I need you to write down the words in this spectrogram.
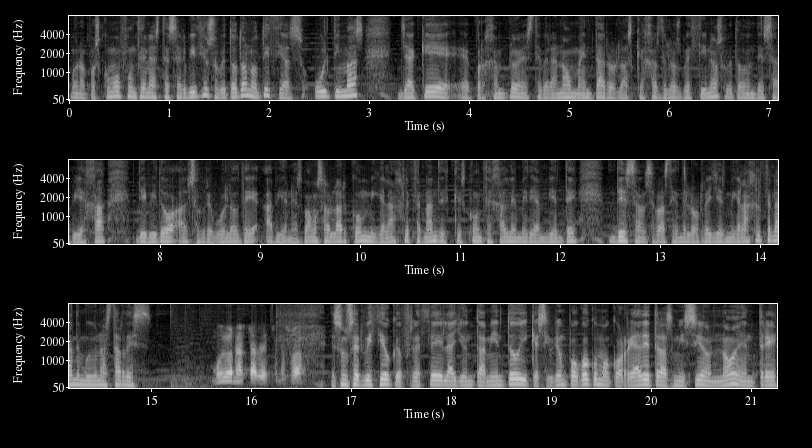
bueno, pues cómo funciona este servicio, sobre todo noticias últimas, ya que, eh, por ejemplo, en este verano aumenta las quejas de los vecinos, sobre todo en esa vieja, debido al sobrevuelo de aviones. Vamos a hablar con Miguel Ángel Fernández, que es concejal de Medio Ambiente de San Sebastián de los Reyes. Miguel Ángel Fernández, muy buenas tardes. Muy buenas tardes, François. Es un servicio que ofrece el ayuntamiento y que sirve un poco como correa de transmisión ¿no? entre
